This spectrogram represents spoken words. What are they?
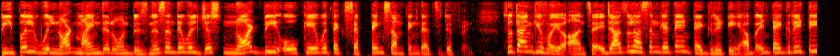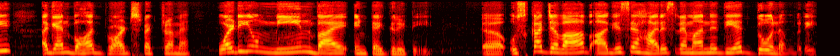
People will not mind their own business and they will just not be okay with accepting something that different so thank you for your answer Ijazul Hasan कहते हैं इंटेग्रिटी अब इंटेग्रिटी अगेन बहुत ब्रॉड स्पेक्ट्रम है। What do you mean by integrity उसका जवाब आगे से हारिस रहमान ने दिया दो नंबरी।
